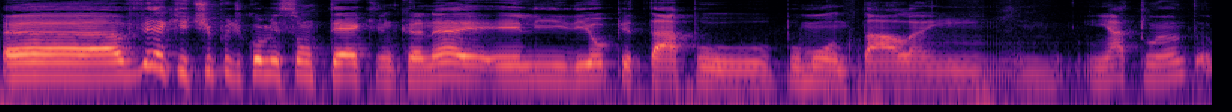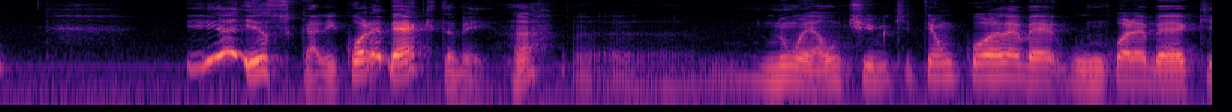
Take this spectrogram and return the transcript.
É, ver que tipo de comissão técnica né, ele iria optar por, por montá-la em, em Atlanta. E é isso, cara. E quarterback também. Né? É, não é um time que tem um quarterback, um quarterback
